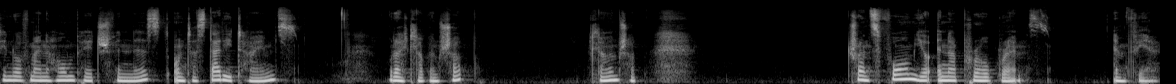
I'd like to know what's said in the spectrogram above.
den du auf meiner Homepage findest, unter Study Times, oder ich glaube im Shop. Ich glaube im Shop. Transform Your Inner Programs empfehlen.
